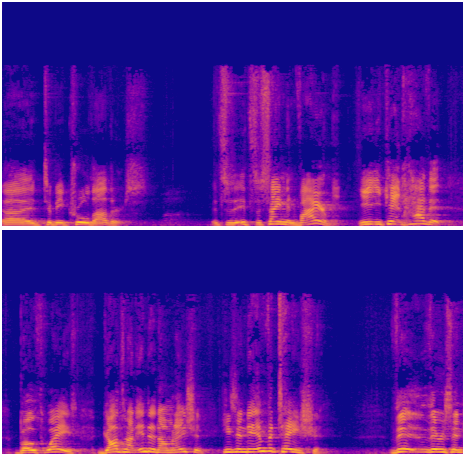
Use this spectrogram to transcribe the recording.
uh, to be cruel to others. It's, it's the same environment. You, you, can't have it both ways. God's not into domination, He's into invitation. there's an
